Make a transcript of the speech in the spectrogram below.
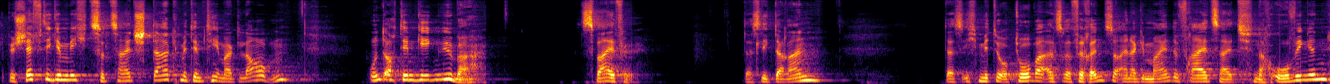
Ich beschäftige mich zurzeit stark mit dem Thema Glauben und auch dem Gegenüber. Zweifel. Das liegt daran, dass ich Mitte Oktober als Referent zu einer Gemeindefreizeit nach Owingen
